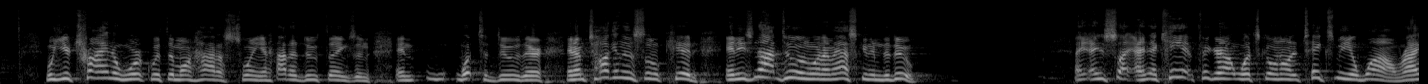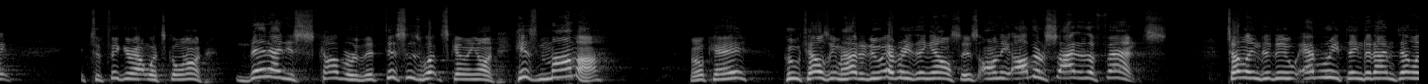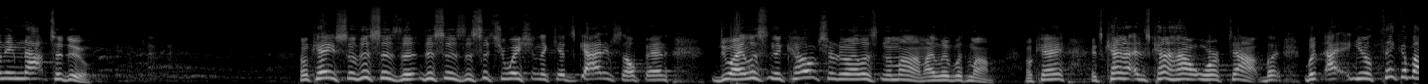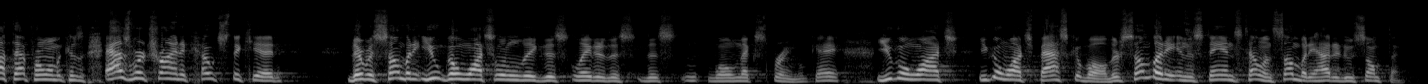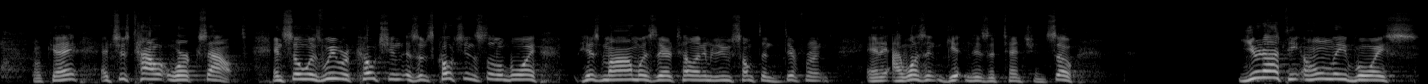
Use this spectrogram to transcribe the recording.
Well, you're trying to work with them on how to swing and how to do things and, and what to do there. And I'm talking to this little kid, and he's not doing what I'm asking him to do. I, and I can't figure out what's going on. It takes me a while, right, to figure out what's going on. Then I discover that this is what's going on. His mama, okay, who tells him how to do everything else, is on the other side of the fence, telling to do everything that I'm telling him not to do. Okay, so this is the, this is the situation the kid's got himself in. Do I listen to coach or do I listen to mom? I live with mom. Okay, it's kind of it's kind of how it worked out. But but I, you know think about that for a moment because as we're trying to coach the kid, there was somebody. You go watch Little League this later this this well next spring. Okay, you go watch you go watch basketball. There's somebody in the stands telling somebody how to do something okay? It's just how it works out. And so as we were coaching, as I was coaching this little boy, his mom was there telling him to do something different, and I wasn't getting his attention. So you're not the only voice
